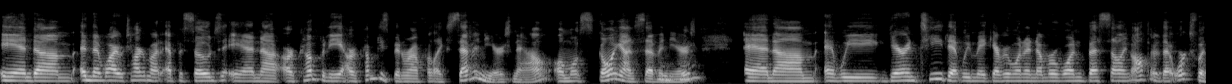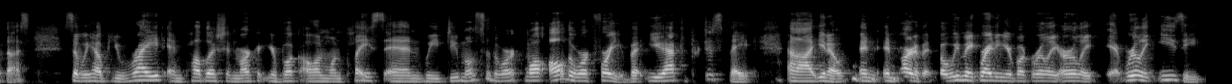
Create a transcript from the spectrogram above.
And um and then while we're talking about episodes and uh, our company our company's been around for like seven years now almost going on 7 mm-hmm. years and um, and we guarantee that we make everyone a number one best-selling author that works with us. So we help you write and publish and market your book all in one place and we do most of the work well all the work for you but you have to participate uh, you know in, in part of it. But we make writing your book really early eh, really easy.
